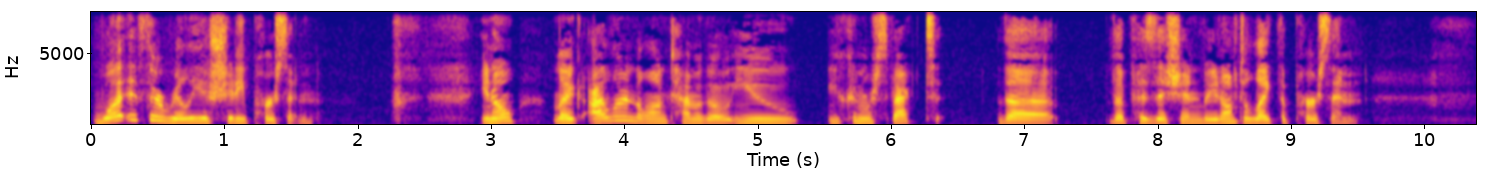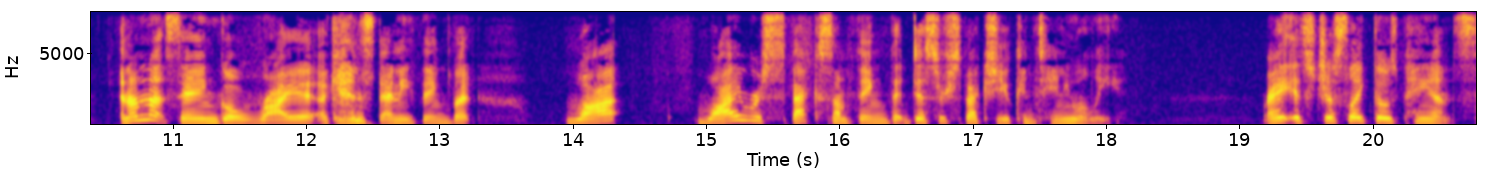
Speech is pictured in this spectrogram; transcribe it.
what if they're really a shitty person? you know, like I learned a long time ago, you you can respect the the position, but you don't have to like the person. And I'm not saying go riot against anything, but why why respect something that disrespects you continually? Right? It's just like those pants.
